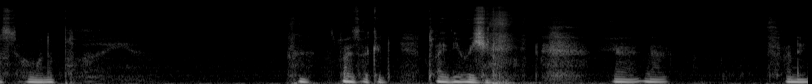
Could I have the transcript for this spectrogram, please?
Else do I want to play? I suppose I could play the original. yeah, no, it's funny.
